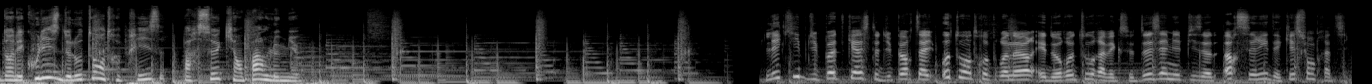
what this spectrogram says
dans les coulisses de l'auto-entreprise par ceux qui en parlent le mieux. L'équipe du podcast du portail Auto-entrepreneur est de retour avec ce deuxième épisode hors série des questions pratiques.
